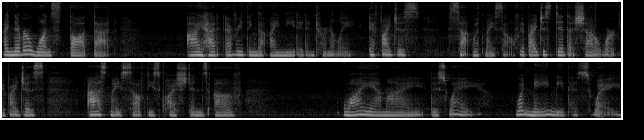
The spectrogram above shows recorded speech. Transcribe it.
I never once thought that I had everything that I needed internally. If I just sat with myself, if I just did that shadow work, if I just asked myself these questions of why am I this way? What made me this way?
